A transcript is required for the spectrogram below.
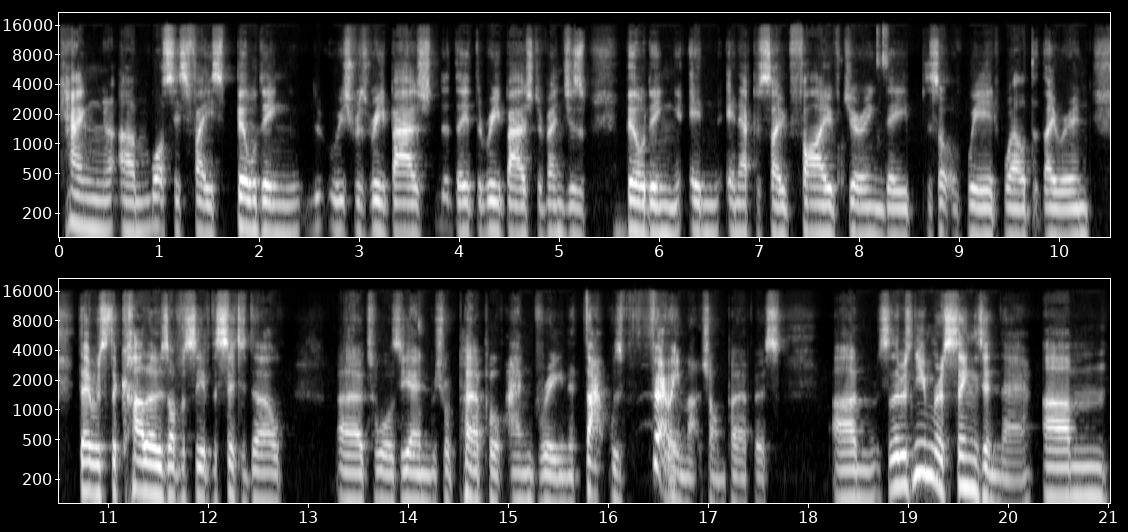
Kang, um, what's his face building, which was rebadged, the, the rebadged Avengers building in in episode five during the, the sort of weird world that they were in. There was the colors, obviously, of the Citadel uh, towards the end, which were purple and green. That was very much on purpose. Um, so there was numerous things in there. Um,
